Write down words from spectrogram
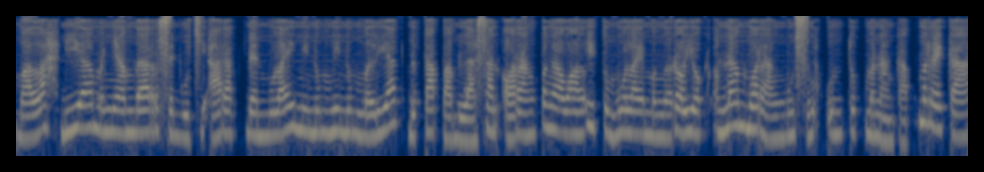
malah dia menyambar seguci arak dan mulai minum-minum melihat betapa belasan orang pengawal itu mulai mengeroyok enam orang musuh untuk menangkap mereka,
